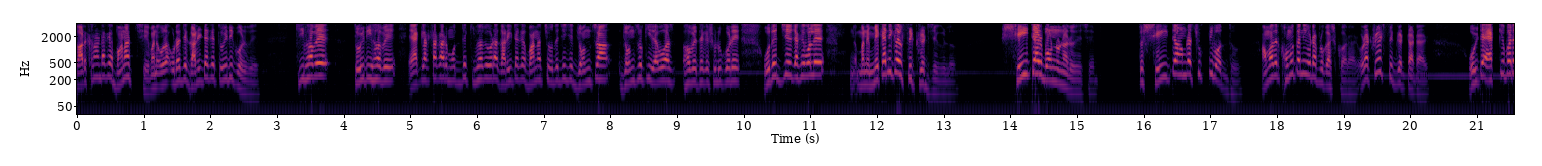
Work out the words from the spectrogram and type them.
কারখানাটাকে বানাচ্ছে মানে ওরা ওরা যে গাড়িটাকে তৈরি করবে, কীভাবে তৈরি হবে, এক লাখ টাকার মধ্যে কীভাবে ওরা গাড়িটাকে বানাচ্ছে, ওদের যে যন্ত্রা, যন্ত্র কী ব্যবহার হবে থেকে শুরু করে, ওদের যে, যাকে বলে মানে মেকানিক্যাল সিক্রেট যেগুলো, সেইটার বর্ণনা রয়েছে। তো সেইটা আমরা চুক্তিবদ্ধ। আমাদের ক্ষমতা নেই ওটা প্রকাশ করার, ওটা ট্রেড সিক্রেট টাটার। ওইটা একেবারে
